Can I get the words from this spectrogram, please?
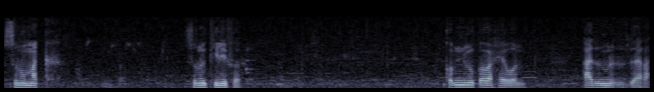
Sunu mag sunu kilifa. Comme ni mu ko waxee woon àdduna du dara.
